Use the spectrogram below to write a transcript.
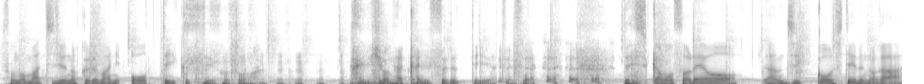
その街中の車に覆っていくっていうことを 夜中にするっていうやつですね。でしかもそれをあの実行しているのが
